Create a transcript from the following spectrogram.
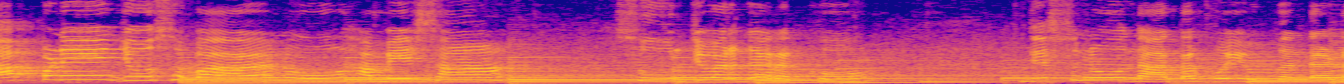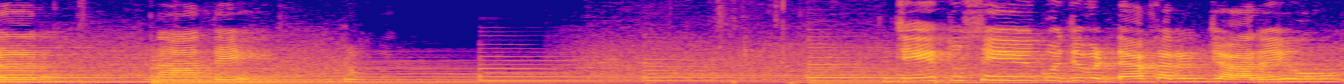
ਆਪਣੇ ਜੋ ਸੁਭਾਅ ਨੂੰ ਹਮੇਸ਼ਾ ਸੂਰਜ ਵਰਗਾ ਰੱਖੋ, ਜਿਸ ਨੂੰ ਨਾ ਤਾਂ ਕੋਈ ਉੱਗਣ ਦਾ ਡਰ, ਨਾ ਦੇ ਡੁੱਬਣ ਜੇ ਤੁਸੀਂ ਕੁਝ ਵੱਡਾ ਕਰਨ ਜਾ ਰਹੇ ਹੋ,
